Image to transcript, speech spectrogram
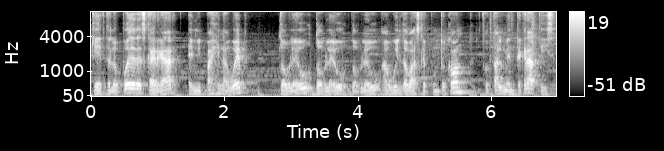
que te lo puedes descargar en mi página web www.awildobasket.com totalmente gratis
